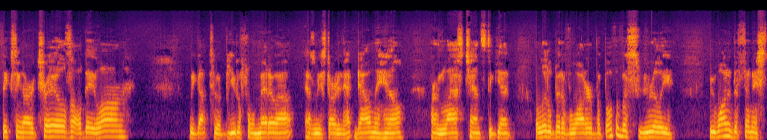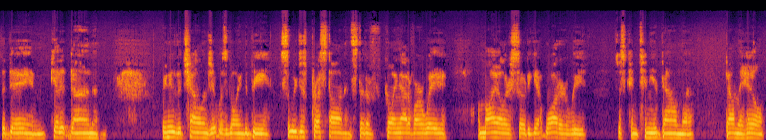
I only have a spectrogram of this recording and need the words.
fixing our trails all day long we got to a beautiful meadow out as we started down the hill. Our last chance to get a little bit of water, but both of us really we wanted to finish the day and get it done and we knew the challenge it was going to be. So we just pressed on instead of going out of our way a mile or so to get water. We just continued down the down the hill.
